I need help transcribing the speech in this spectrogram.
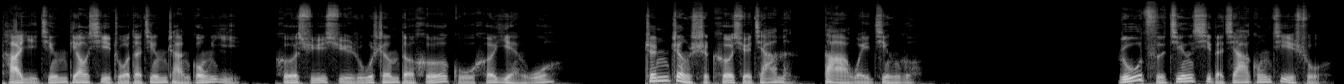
它以精雕细琢的精湛工艺和栩栩如生的颌骨和眼窝，真正使科学家们大为惊愕。如此精细的加工技术，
